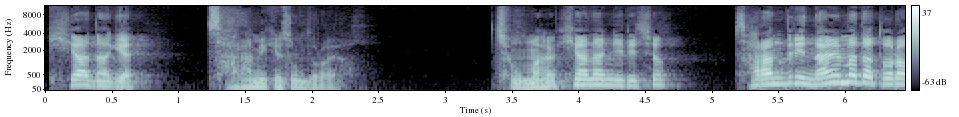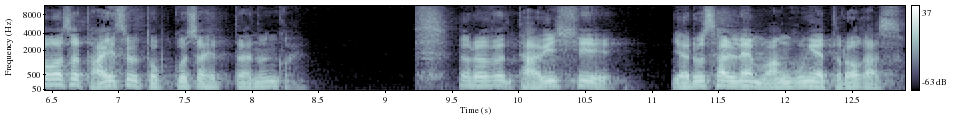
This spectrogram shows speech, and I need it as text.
희한하게 사람이 계속 늘어요. 정말 희한한 일이죠. 사람들이 날마다 돌아와서 다윗을 돕고자 했다는 거예요. 여러분, 다윗이 예루살렘 왕궁에 들어가서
